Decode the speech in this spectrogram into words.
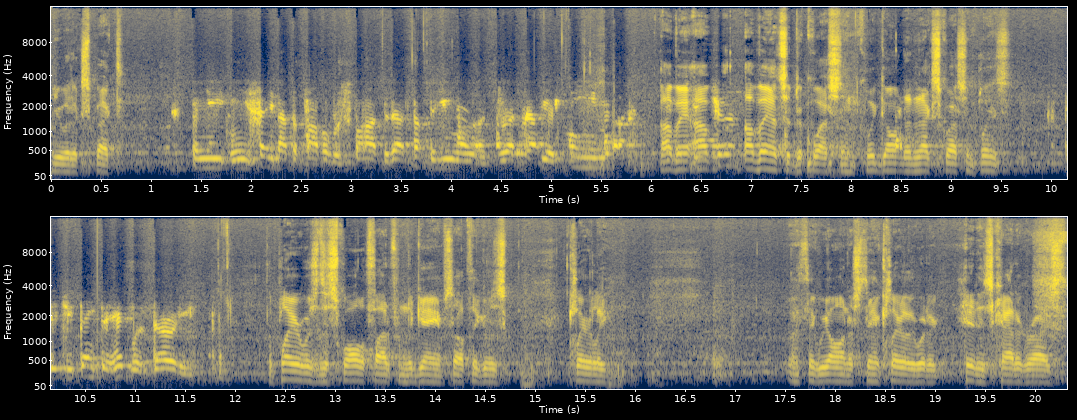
you would expect. When you, when you say not the proper response, is that something you will address with your team? I've, a- I've, I've answered the question. Can we go on to the next question, please? Did you think the hit was dirty? The player was disqualified from the game, so I think it was clearly, I think we all understand clearly what a hit is categorized.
